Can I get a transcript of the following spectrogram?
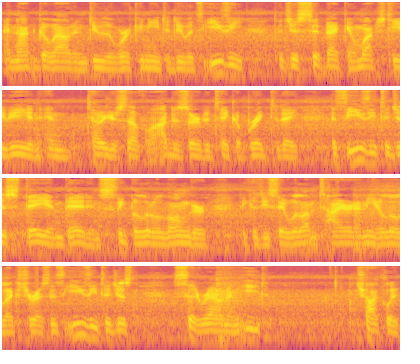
and not go out and do the work you need to do. It's easy to just sit back and watch TV and, and tell yourself, well, I deserve to take a break today. It's easy to just stay in bed and sleep a little longer because you say, well, I'm tired, I need a little extra rest. It's easy to just sit around and eat chocolate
